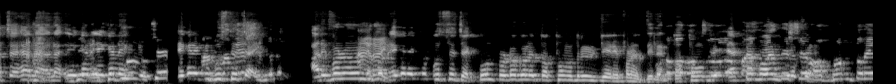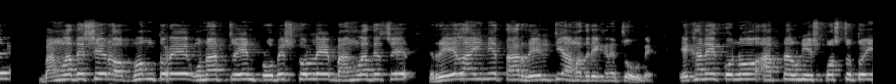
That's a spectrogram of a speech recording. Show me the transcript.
আচ্ছা হ্যাঁ না না এখানে এখানে একটু এখানে একটু বুঝতে চাই। আরিফুর রহমান হ্যাঁ, রিপন, right. এখানে একটু বুঝতে চাই কোন প্রোটোকলে তথ্যমন্ত্রীর যে রেফারেন্স দিলেন? তথ্যমন্ত্রী একটা বাংলাদেশের অভ্যন্তরে বাংলাদেশের অভ্যন্তরে ওনার ট্রেন প্রবেশ করলে বাংলাদেশের রেল আইনে তার রেলটি আমাদের এখানে চলবে। এখানে কোনো আপনার উনি স্পষ্টতই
